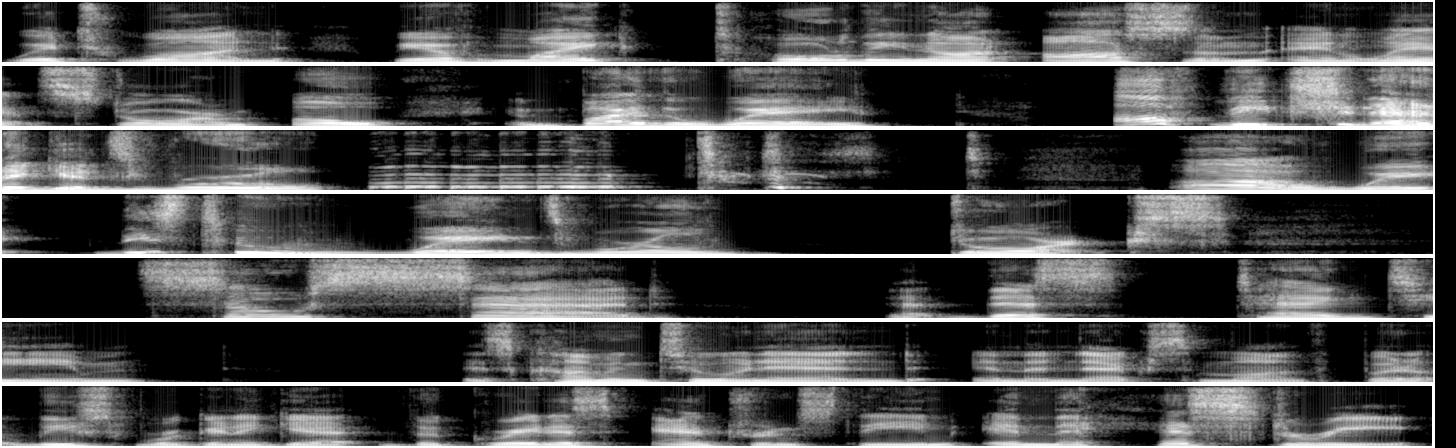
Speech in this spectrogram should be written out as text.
Which one? We have Mike totally not awesome and Lance Storm. Oh, and by the way, offbeat shenanigans rule. oh, wait. These two Wayne's World dorks. So sad that this tag team is coming to an end in the next month, but at least we're going to get the greatest entrance theme in the history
